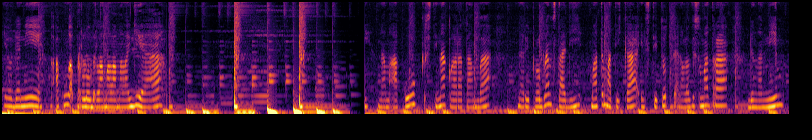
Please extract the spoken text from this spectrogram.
Ya udah nih aku nggak perlu berlama-lama lagi ya. Nama aku Christina Clara Tambah dari program studi Matematika Institut Teknologi Sumatera dengan NIM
